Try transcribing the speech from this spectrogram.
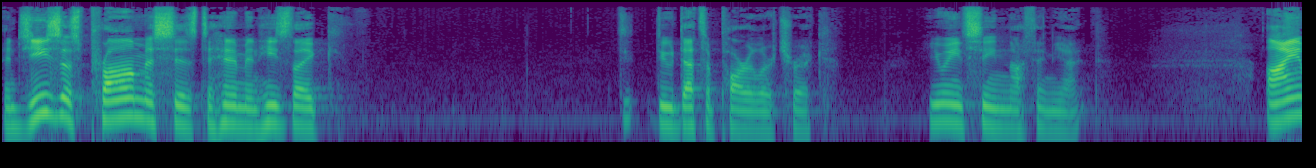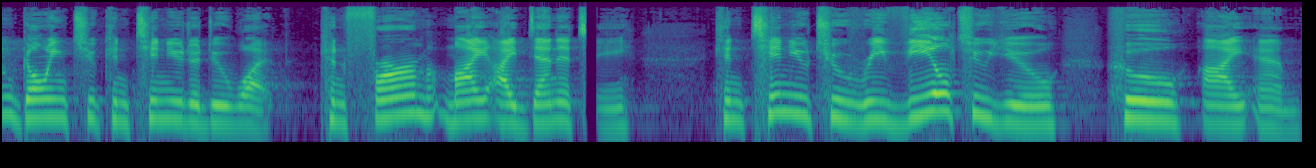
And Jesus promises to him, and he's like, dude, that's a parlor trick. You ain't seen nothing yet. I am going to continue to do what? Confirm my identity, continue to reveal to you who I am.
